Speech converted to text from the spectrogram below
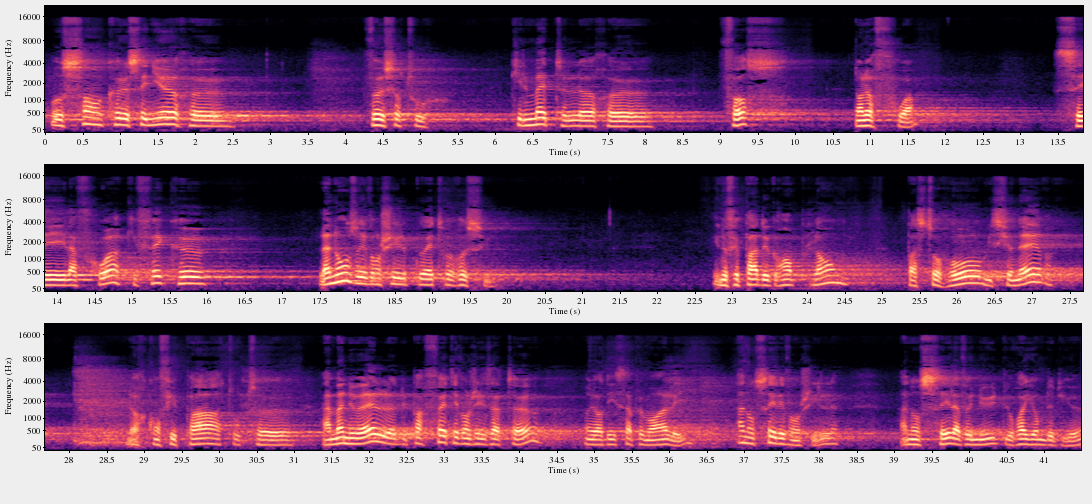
on sent que le Seigneur euh, surtout qu'ils mettent leur euh, force dans leur foi. C'est la foi qui fait que l'annonce de l'Évangile peut être reçue. Il ne fait pas de grands plans pastoraux, missionnaires, ne leur confie pas tout euh, un manuel du parfait évangélisateur. On leur dit simplement allez, annoncez l'évangile, annoncez la venue du royaume de Dieu.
